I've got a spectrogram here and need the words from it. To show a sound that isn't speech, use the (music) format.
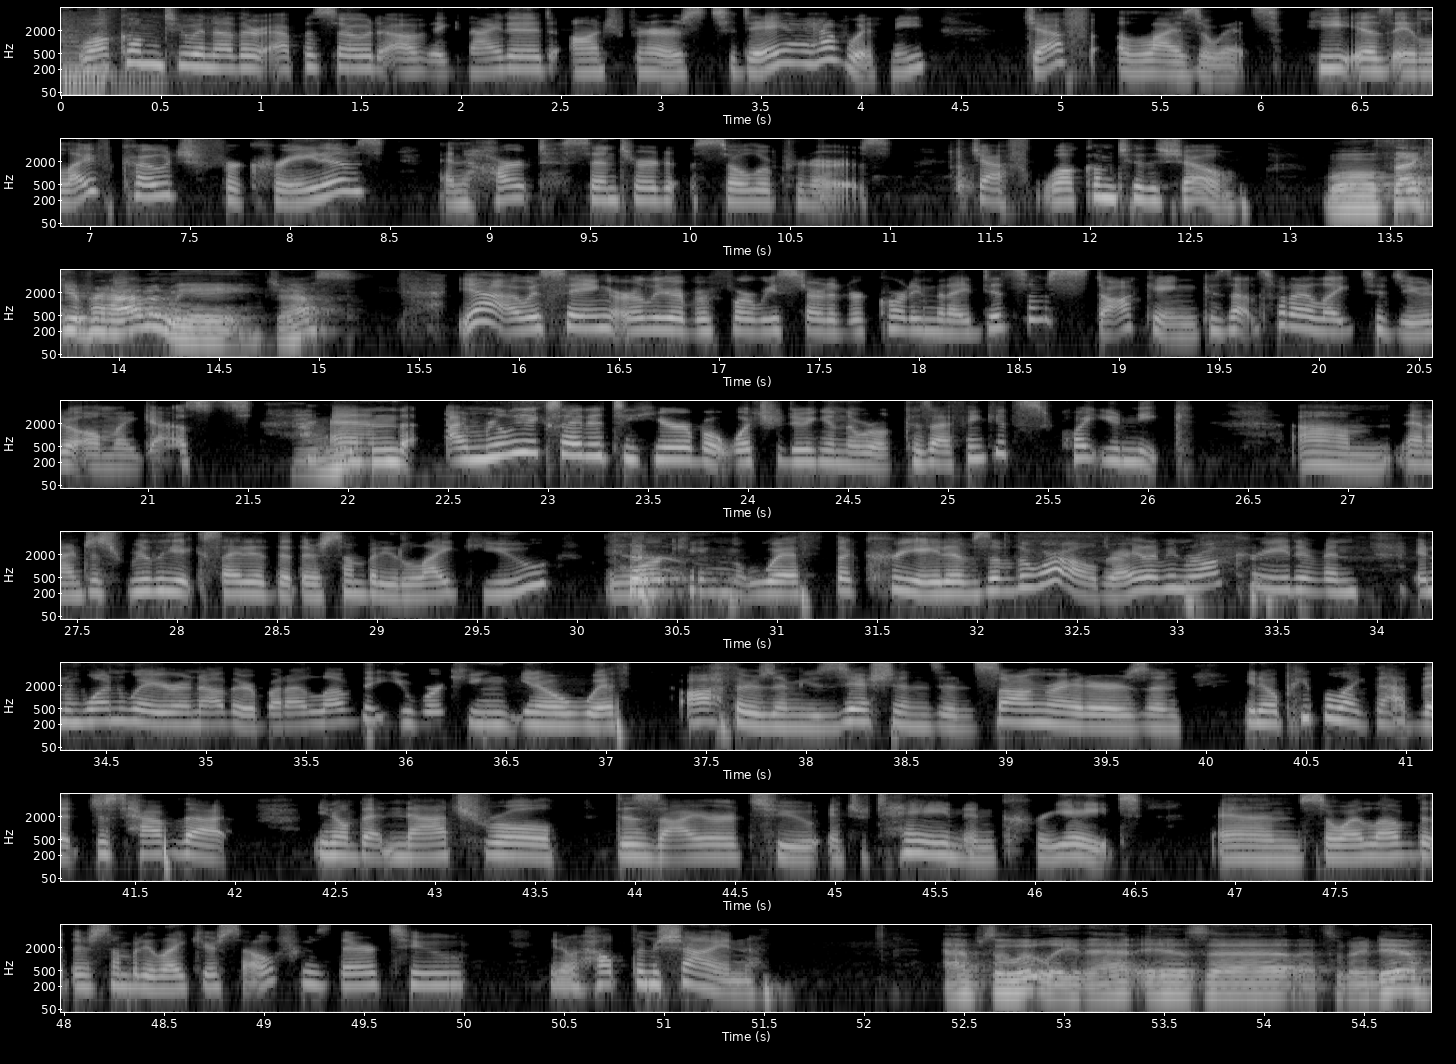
Welcome to another episode of Ignited Entrepreneurs. Today I have with me Jeff Leisawitz. He is a life coach for creatives and heart centered solopreneurs. Jeff, welcome to the show. Well, thank you for having me, Jess. Yeah, I was saying earlier before we started recording that I did some stalking because that's what I like to do to all my guests. Mm-hmm. And I'm really excited to hear about what you're doing in the world because I think it's quite unique. Um, and I'm just really excited that there's somebody like you (laughs) working with the creatives of the world, right? I mean, we're all creative in in one way or another, but I love that you're working, you know, with authors and musicians and songwriters and you know people like that that just have that you know that natural desire to entertain and create. And so i love that there's somebody like yourself who's there to you know help them shine. Absolutely. That is uh that's what i do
